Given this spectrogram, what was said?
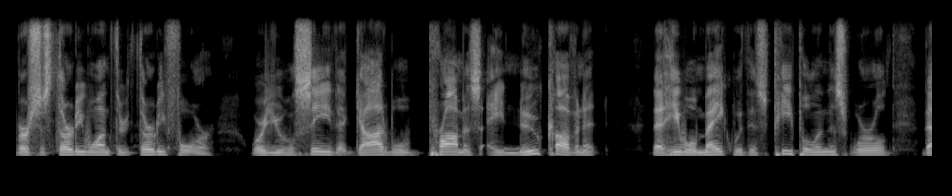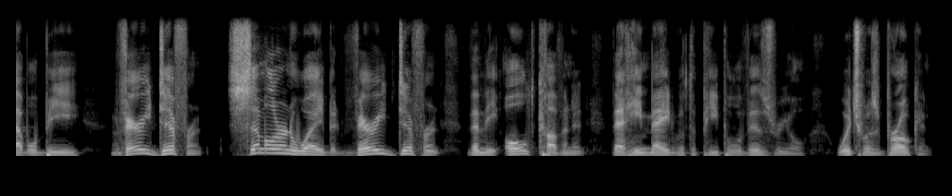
verses 31 through 34, where you will see that God will promise a new covenant that he will make with his people in this world that will be very different similar in a way, but very different than the old covenant that he made with the people of Israel, which was broken.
